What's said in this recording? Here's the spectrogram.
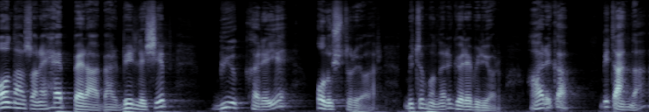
Ondan sonra hep beraber birleşip büyük kareyi oluşturuyorlar. Bütün bunları görebiliyorum. Harika. Bir tane daha.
